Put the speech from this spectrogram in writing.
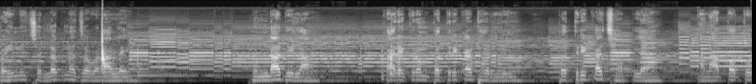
बहिणीचं लग्न जवळ आलंय. हुंडा दिला कार्यक्रम पत्रिका ठरली पत्रिका छापल्या आणि आता तो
